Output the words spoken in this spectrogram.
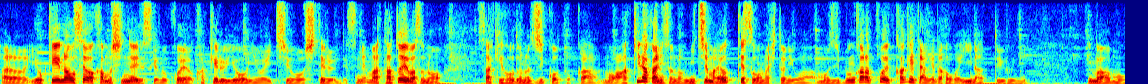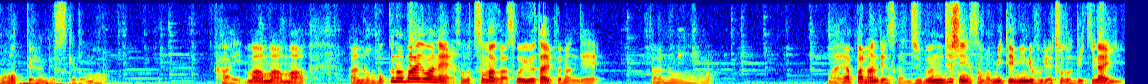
あの余計なお世話かもしれないですけど、声をかけるようには一応してるんですね。まあ例えばその、先ほどの事故とか、もう明らかにその道迷ってそうな人には、もう自分から声かけてあげた方がいいなっていうふうに、今はもう思ってるんですけども、はい。まあまあまあ、あの、僕の場合はね、その妻がそういうタイプなんで、あの、まあやっぱなんていうんですか、自分自身その見て見ぬふりはちょっとできない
